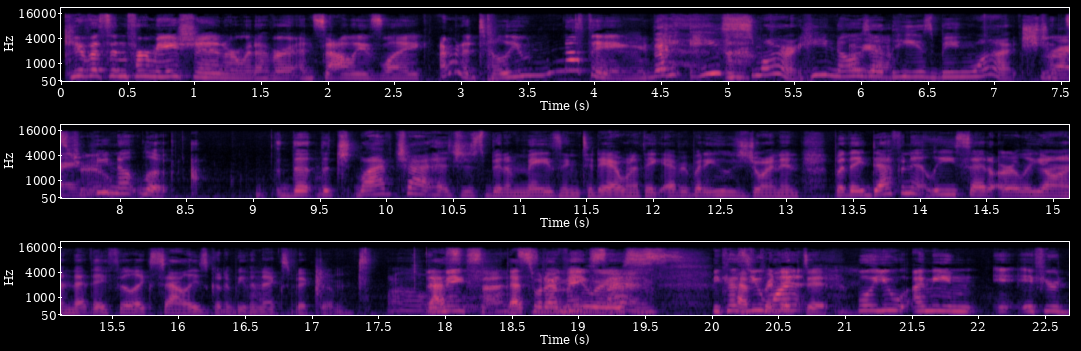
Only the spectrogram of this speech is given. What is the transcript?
give us information or whatever. And Sally's like, I'm going to tell you nothing. he, he's smart he knows oh, yeah. that he is being watched Right. true. He know. Look, I- the the ch- live chat has just been amazing today. I want to thank everybody who's joining. But they definitely said early on that they feel like Sally's going to be the next victim. Oh, That's, makes sense. That's what It our viewers. sense. Because have you predicted. want well you i mean if you're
